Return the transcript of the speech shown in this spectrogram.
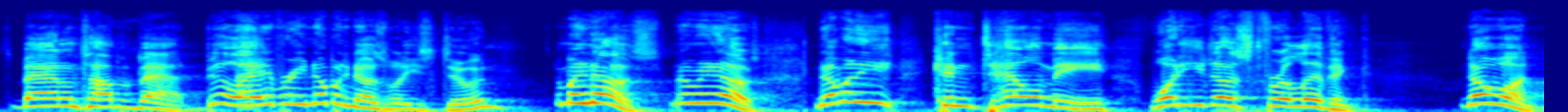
It's bad on top of bad. Bill Avery, nobody knows what he's doing. Nobody knows. Nobody knows. Nobody can tell me what he does for a living. No one.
